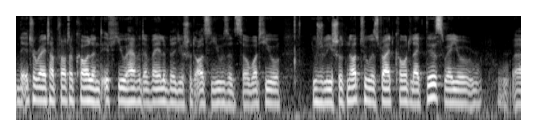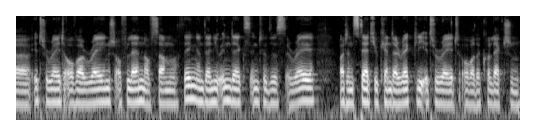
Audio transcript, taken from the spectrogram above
the iterator protocol, and if you have it available, you should also use it. So, what you usually should not do is write code like this, where you uh, iterate over a range of len of something, and then you index into this array, but instead you can directly iterate over the collection.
